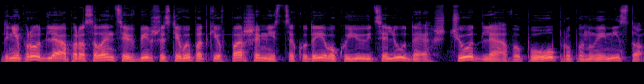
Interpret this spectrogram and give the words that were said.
Дніпро для переселенців в більшості випадків перше місце, куди евакуюються люди. Що для ВПО пропонує місто?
